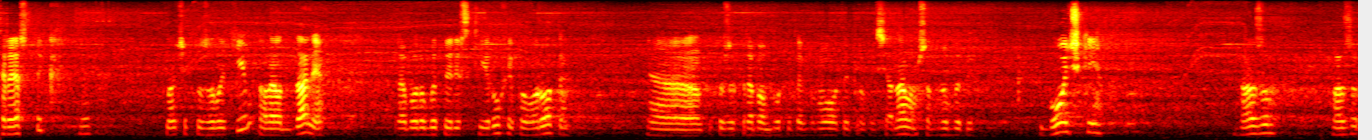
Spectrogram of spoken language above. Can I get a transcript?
хрестик. От, Начебто залетів, але от далі треба робити різкі рухи, повороти. Е, Тут вже треба бути, так би мовити, професіоналом, щоб робити бочки. Газу. Газу.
